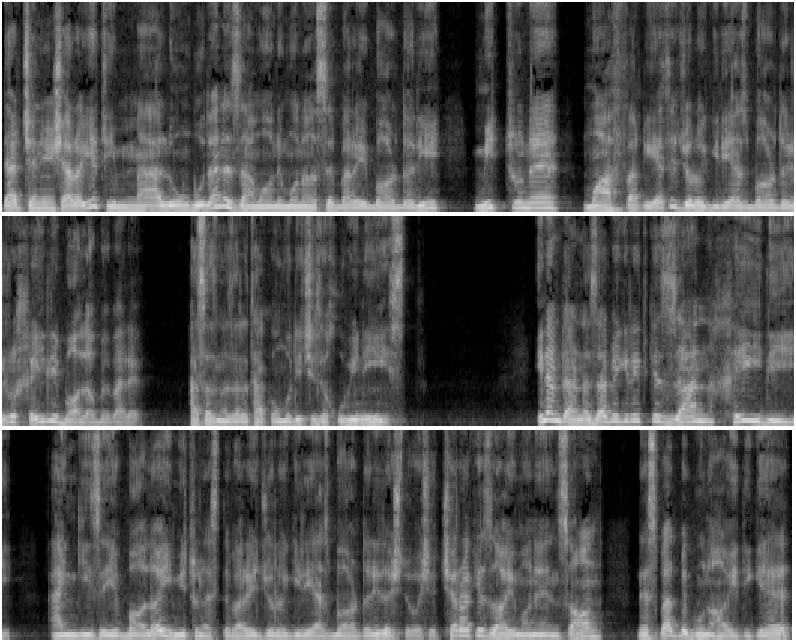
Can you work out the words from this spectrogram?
در چنین شرایطی معلوم بودن زمان مناسب برای بارداری می‌تونه موفقیت جلوگیری از بارداری رو خیلی بالا ببره. پس از نظر تکاملی چیز خوبی نیست. اینم در نظر بگیرید که زن خیلی انگیزه بالایی می‌تونسته برای جلوگیری از بارداری داشته باشه. چرا که زایمان انسان نسبت به گونه های دیگه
